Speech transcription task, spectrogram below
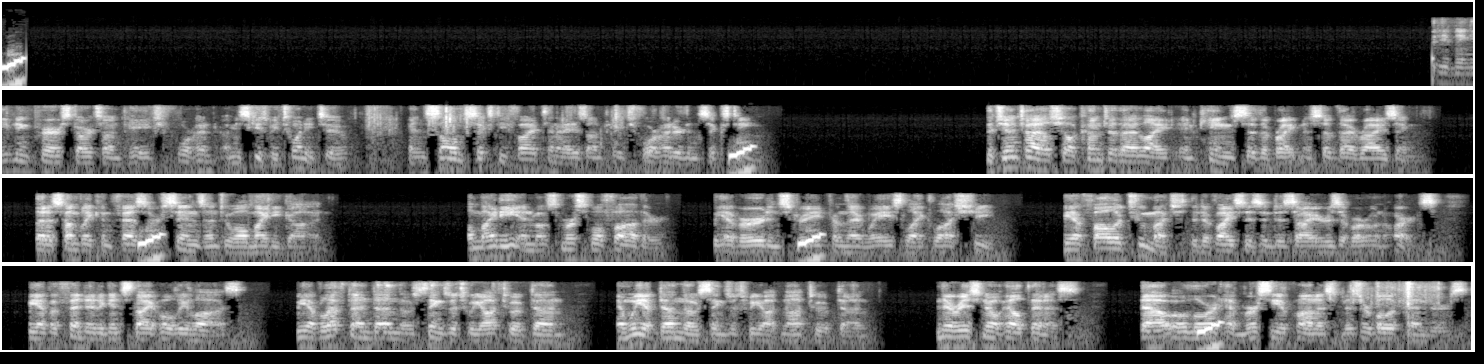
Evening. Evening prayer starts on page 400, I mean, excuse me, 22. And Psalm 65 tonight is on page 416. The Gentiles shall come to thy light, and kings to the brightness of thy rising. Let us humbly confess our sins unto Almighty God. Almighty and most merciful Father, we have erred and strayed from thy ways like lost sheep. We have followed too much the devices and desires of our own hearts we have offended against thy holy laws. We have left undone those things which we ought to have done, and we have done those things which we ought not to have done. And there is no health in us. Thou, O Lord, have mercy upon us, miserable offenders.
